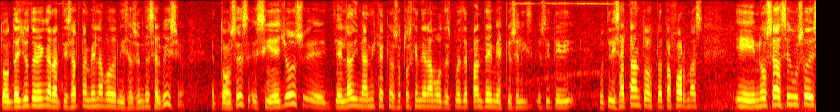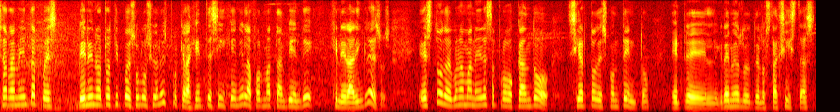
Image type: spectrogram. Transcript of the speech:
donde ellos deben garantizar también la modernización del servicio. Entonces, si ellos, eh, ya en la dinámica que nosotros generamos después de pandemia, que se, utiliza tanto las plataformas y no se hace uso de esa herramienta, pues vienen otro tipo de soluciones porque la gente se ingenia la forma también de generar ingresos. Esto de alguna manera está provocando cierto descontento entre el gremio de los taxistas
